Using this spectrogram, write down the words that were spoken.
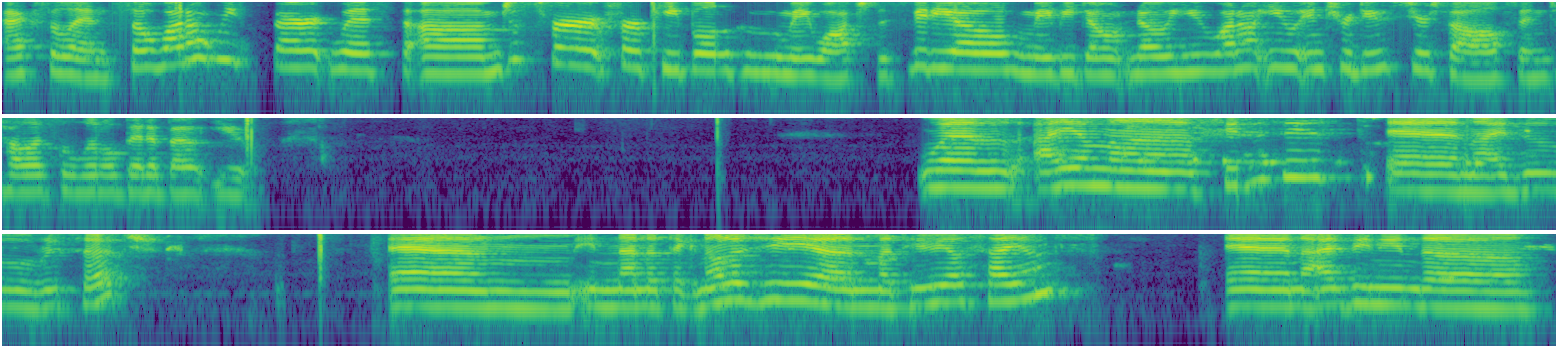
Excellent. So why don't we start with um, just for for people who may watch this video who maybe don't know you, why don't you introduce yourself and tell us a little bit about you? Well, I am a physicist and I do research um, in nanotechnology and material science. And I've been in the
